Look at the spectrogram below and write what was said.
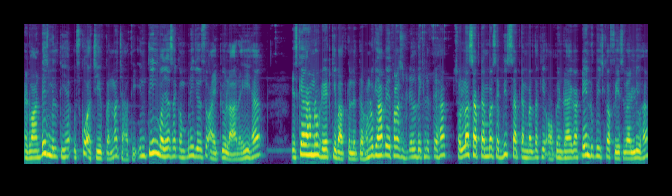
एडवांटेज मिलती है, उसको अचीव करना चाहती है। इन तीन वजह से कंपनी जो है सो आई ला रही है। इसके अगर हम लोग डेट की बात कर लेते हैं, हम लोग यहाँ पे थोड़ा सा डिटेल देख लेते हैं। 16 सितंबर से 20 सितंबर तक ये ओपन रहेगा। टेन रुपीज़ का फेस वैल्यू है।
